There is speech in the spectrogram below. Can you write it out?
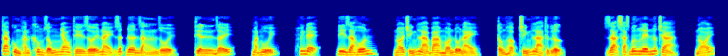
ta cùng hắn không giống nhau, thế giới này rất đơn giản rồi, tiền giấy, mặt mũi, huynh đệ, đi ra hỗn, nói chính là ba món đồ này, tổng hợp chính là thực lực. Dạ sạt bưng lên nước trà, nói,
